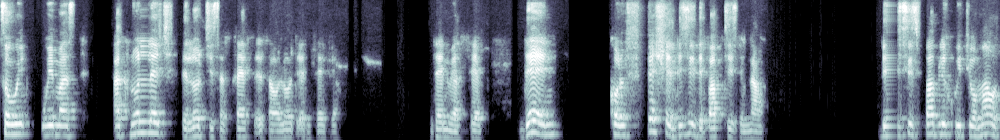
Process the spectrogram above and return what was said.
So we, we must acknowledge the Lord Jesus Christ as our Lord and Savior. Then we are saved. Then confession, this is the baptism now. This is public with your mouth.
